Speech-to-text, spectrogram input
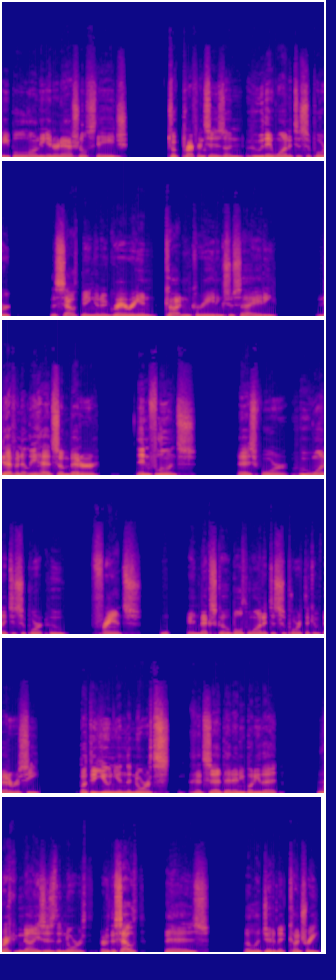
people on the international stage took preferences on who they wanted to support. The South being an agrarian, cotton creating society, definitely had some better influence as for who wanted to support who. France and Mexico both wanted to support the Confederacy, but the Union, the North, had said that anybody that recognizes the North or the South as a legitimate country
